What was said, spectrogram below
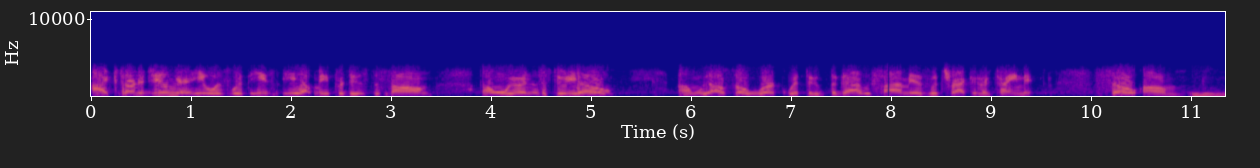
Ike Turner Jr. He was with he's he helped me produce the song um, when we were in the studio. Um, we also work with the the guy who signed me is with Track Entertainment. So um, mm-hmm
